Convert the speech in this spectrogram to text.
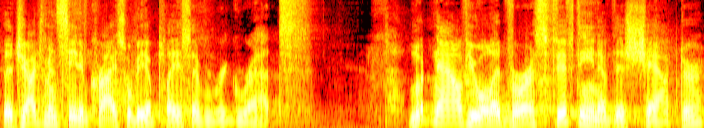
the judgment seat of Christ will be a place of regret. Look now, if you will, at verse 15 of this chapter.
